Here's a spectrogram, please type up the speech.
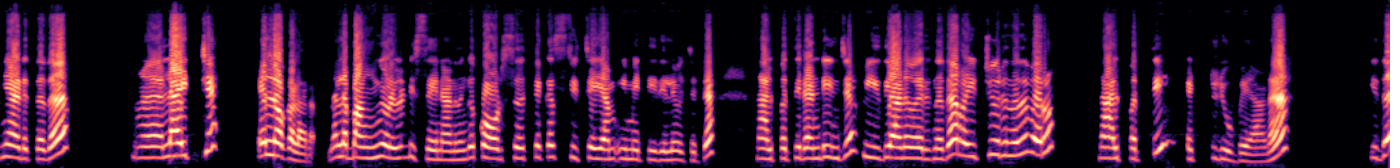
ഇനി അടുത്തത് ലൈറ്റ് യെല്ലോ കളർ നല്ല ഭംഗിയുള്ള ഡിസൈൻ ആണ്. നിങ്ങൾക്ക് കോർസെറ്റ് ഒക്കെ സ്റ്റിച്ച് ചെയ്യാം ഈ മെറ്റീരിയൽ വെച്ചിട്ട്. നാല്പത്തിരണ്ട് ഇഞ്ച് വീതിയാണ് വരുന്നത്. റേറ്റ് വരുന്നത് വെറും നാൽപ്പത്തി എട്ട് രൂപയാണ്. ഇത്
